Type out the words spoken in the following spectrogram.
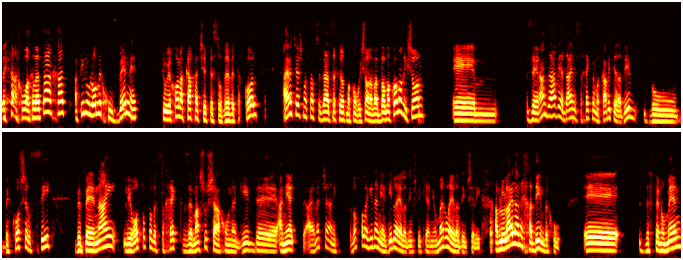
אנחנו החלטה אחת אפילו לא מכוונת שהוא יכול לקחת שתסובב את הכל. האמת שיש מצב שזה היה צריך להיות מקום ראשון, אבל במקום הראשון זה ערן זהבי עדיין משחק במכבי תל אביב, והוא בכושר שיא. ובעיניי, לראות אותו משחק זה משהו שאנחנו נגיד, אה, אני, האמת שאני לא יכול להגיד אני אגיד לילדים שלי, כי אני אומר לילדים שלי, אבל אולי לנכדים וכו'. אה, זה פנומן,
